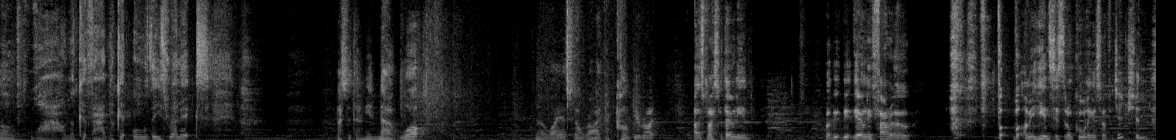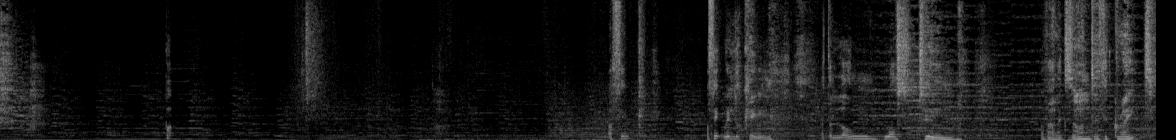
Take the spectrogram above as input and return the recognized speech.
Oh, look at that. Look at all these relics. Macedonian? No. What? No way, that's not right. That can't be right. That's Macedonian. But the, the, the only pharaoh. but, but, I mean, he insisted on calling himself Egyptian. But. I think. I think we're looking at the long lost tomb of Alexander the Great.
